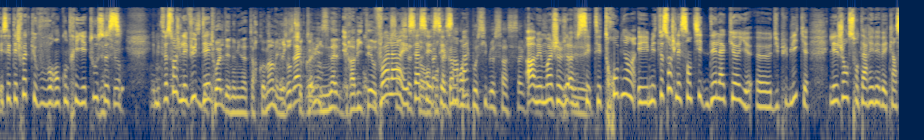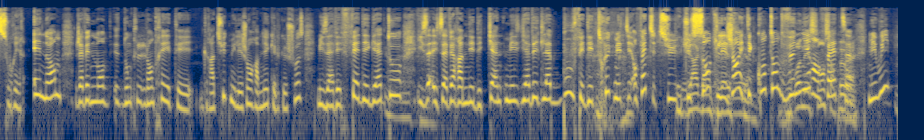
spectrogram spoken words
et c'était chouette que vous vous rencontriez tous Bien aussi sûr. et de toute façon je l'ai vu dès toi le dénominateur commun, mais les autres, c'est une gravité autour Voilà, sans et cette ça, c'est- sympa. rendu possible ça, Ah mais moi c'était trop bien et mais de toute façon je l'ai senti dès l'accueil euh, du public les gens sont arrivés avec un sourire énorme j'avais demandé donc l'entrée était gratuite mais les gens ramenaient quelque chose mais ils avaient fait des gâteaux ils, a- ils avaient ramené des cannes mais il y avait de la bouffe et des trucs mais en fait tu, tu sens que les gens étaient contents de venir en fait peu, ouais. mais oui Mm.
